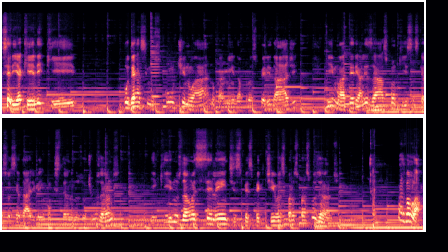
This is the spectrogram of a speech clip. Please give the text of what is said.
seria aquele que pudéssemos continuar no caminho da prosperidade e materializar as conquistas que a sociedade vem conquistando nos últimos anos e que nos dão excelentes perspectivas para os próximos anos. Mas vamos lá.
